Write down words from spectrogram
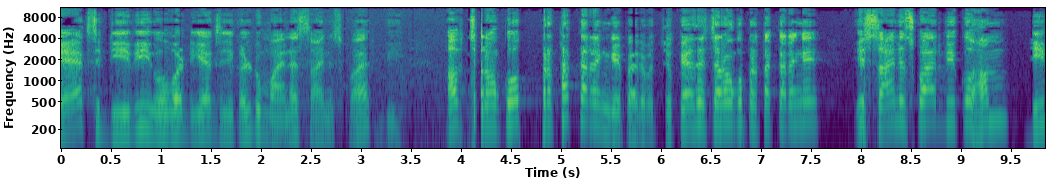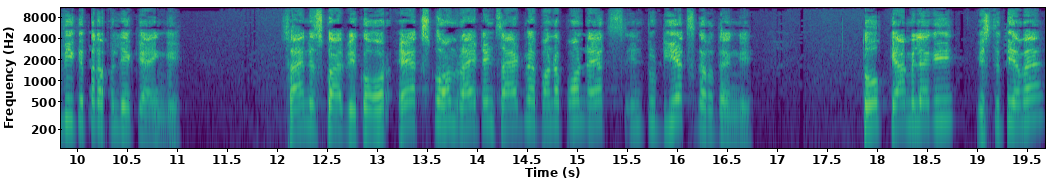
X d v over d x equal to minus sine square v अब चरों को पृथक करेंगे पहले बच्चों। कैसे चरों को पृथक करेंगे? इस साइन स्क्वायर वी को हम डीवी की तरफ़ लेके आएँगे। साइन स्क्वायर वी को और एक्स को हम राइट हैंड साइड में one upon x into d कर देंगे। तो क्या मिलेगी? स्थिति हमें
